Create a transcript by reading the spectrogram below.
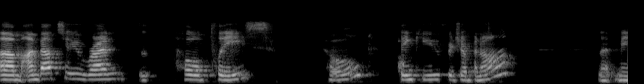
um, I'm about to run. Hold, please. Hold. Thank you for jumping on. Let me.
